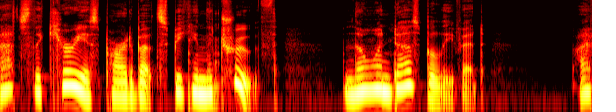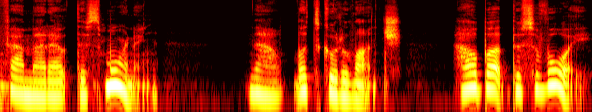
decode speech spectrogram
That's the curious part about speaking the truth. No one does believe it. I found that out this morning. Now, let's go to lunch. How about the Savoy?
